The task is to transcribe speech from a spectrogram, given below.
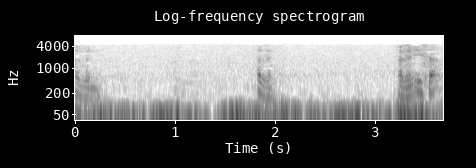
Azan. Azan. Azan Isa.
